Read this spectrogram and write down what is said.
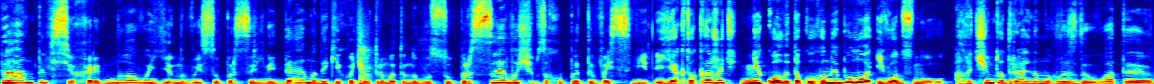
Данте все хреново, є новий суперсильний демон, який хоче отримати нову суперсилу, щоб захопити весь світ. І як то кажуть, ніколи такого не було, і от знову. Але чим тут реально могли здивувати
